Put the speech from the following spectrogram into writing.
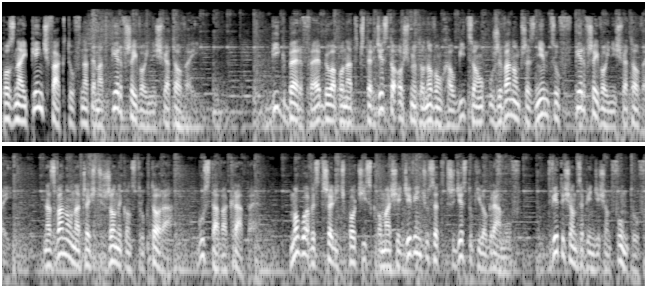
Poznaj pięć faktów na temat I wojny światowej. Big Berthe była ponad 48-tonową haubicą używaną przez Niemców w I wojnie światowej, nazwaną na cześć żony konstruktora, Gustawa Krappe. Mogła wystrzelić pocisk o masie 930 kg, 2050 funtów,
